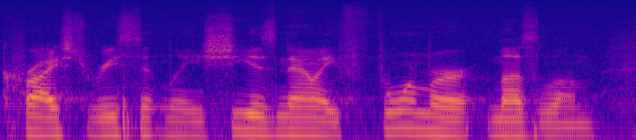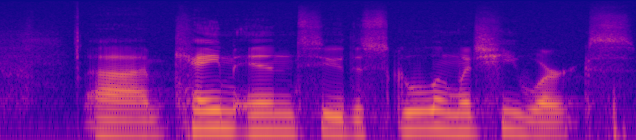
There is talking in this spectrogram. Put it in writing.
Christ recently. She is now a former Muslim, um, came into the school in which he works,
